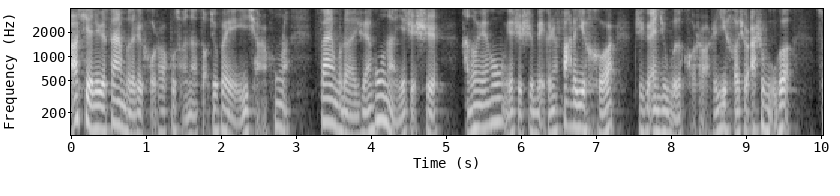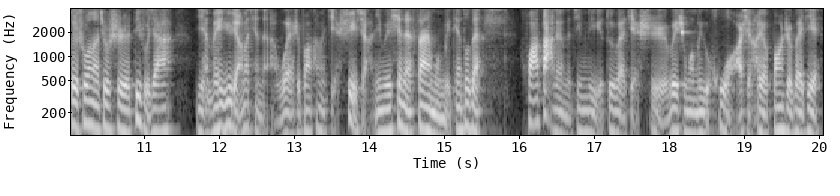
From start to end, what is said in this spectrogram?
而且这个 3M 的这个口罩库存呢，早就被一抢而空了。3M 的员工呢，也只是很多员工，也只是每个人发了一盒这个 N95 的口罩，这一盒就是二十五个。所以说呢，就是地主家也没余粮了。现在啊，我也是帮他们解释一下，因为现在 3M 每天都在花大量的精力对外解释为什么没有货，而且还要帮着外界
